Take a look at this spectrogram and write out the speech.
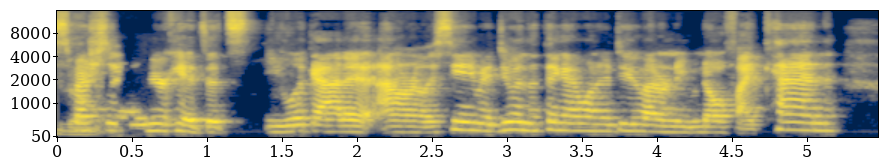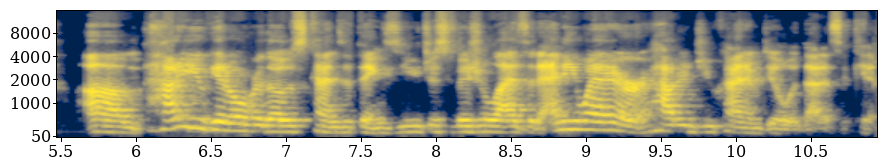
especially when you're kids it's you look at it i don't really see anybody doing the thing i want to do i don't even know if i can um, how do you get over those kinds of things? Do you just visualize it anyway, or how did you kind of deal with that as a kid?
